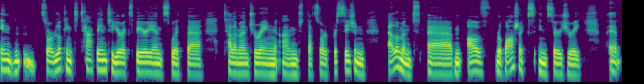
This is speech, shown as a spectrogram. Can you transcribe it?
in sort of looking to tap into your experience with uh, telementoring and that sort of precision element um, of robotics in surgery. Um,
